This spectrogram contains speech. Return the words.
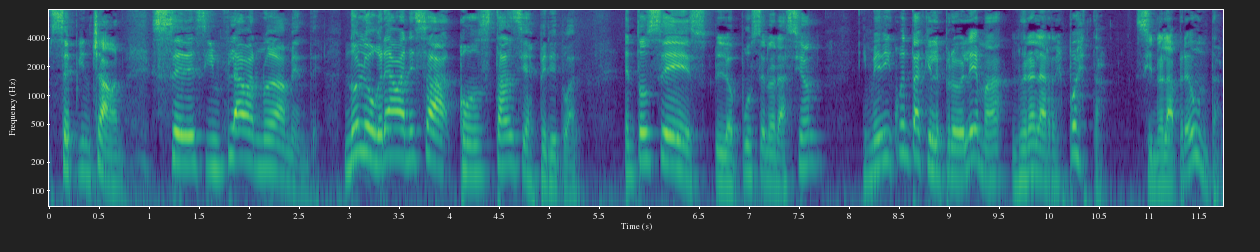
se pinchaban, se desinflaban nuevamente. No lograban esa constancia espiritual. Entonces lo puse en oración y me di cuenta que el problema no era la respuesta, sino la pregunta.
